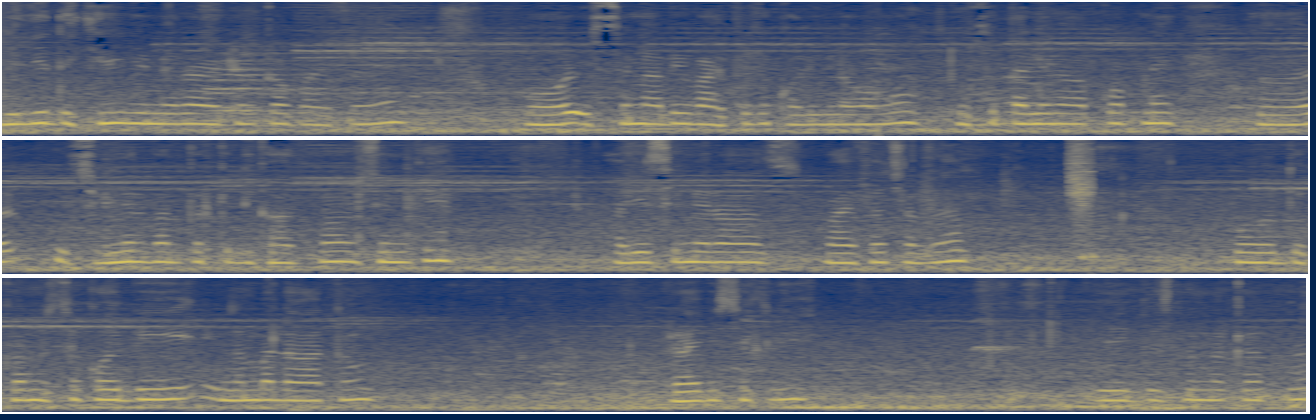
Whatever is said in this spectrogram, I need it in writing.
ये देखिए ये मेरा एयरटेल का वाईफाई है और इससे मैं अभी वाईफाई से कॉलिंग लगाऊँगा तो उससे पहले मैं आपको अपने सिग्नल बंद करके दिखाता हूँ सिम के। और ये सिम मेरा वाईफाई चल रहा है। और देखो मैं इससे कोई भी नंबर लगाता हूँ। प्राइवेसी के लिए। ये बीस नंबर का अपना।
